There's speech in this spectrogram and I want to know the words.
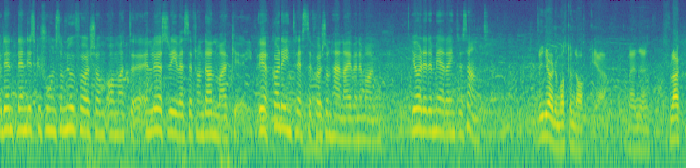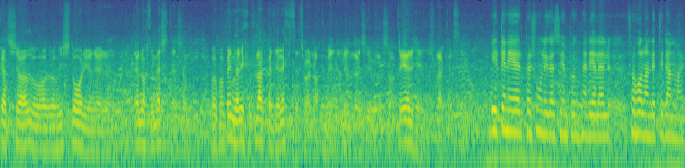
Och den, den diskussion som nu förs om, om att en lösrivelse från Danmark, ökar det intresse för sådana här evenemang? Gör det det mera intressant? Det gör det måste nog, ja. Men eh, flaggat själv och, historien är, är nog det mesta som man förbinder inte flagga direkt tror jag nog med, med lösgivelse. Det är hedersflaggat. Vilken är er personliga synpunkt när det gäller förhållandet till Danmark?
